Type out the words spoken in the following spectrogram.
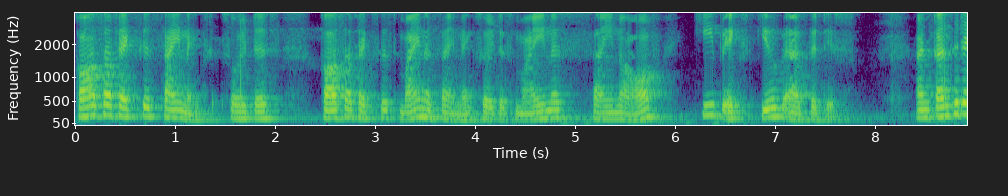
cos of x is sine x. So it is cos of x is minus sine x. So it is minus sine of keep x cube as it is. And consider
